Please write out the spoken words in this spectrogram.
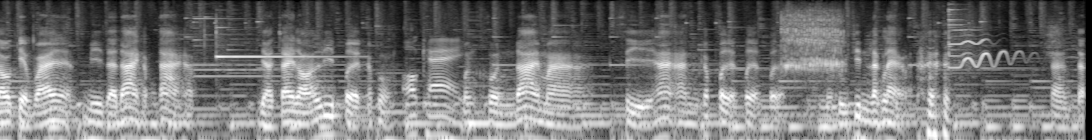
เราเก็บไว้เนี่ยมีแต่ได้กับได้ครับ อย่าใจร้อนรีบเปิดครับผม Okay. บางคนได้มา4ี่ห้าอันก็เปิดเปิดเปิดเหมือนลุงจิ้นแรกๆแหละ แต่แต่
